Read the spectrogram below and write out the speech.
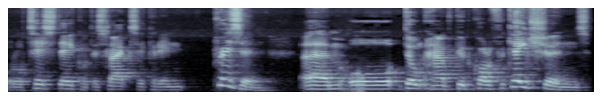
or autistic or dyslexic are in prison um, or don't have good qualifications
